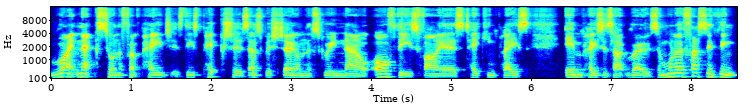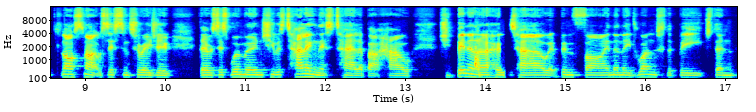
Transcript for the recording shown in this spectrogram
right next to on the front pages these pictures, as we're showing on the screen now, of these fires taking place in places like Rhodes. And one of the fascinating things last night I was listening to radio, there was this woman, she was telling this tale about how she'd been in a hotel, it'd been fine, then they'd run to the beach, then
